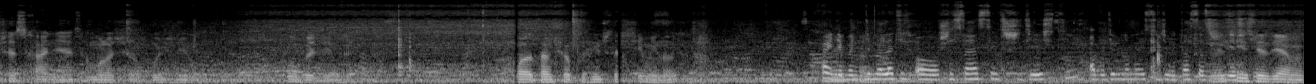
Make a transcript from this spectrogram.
przez Hanie samolot się opóźnił pół godziny. Może tam się opóźnił 40 minut. Fajnie, będziemy lecieć o 16.30, a będziemy na miejscu Więc nic 19.30. nie zjemy.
